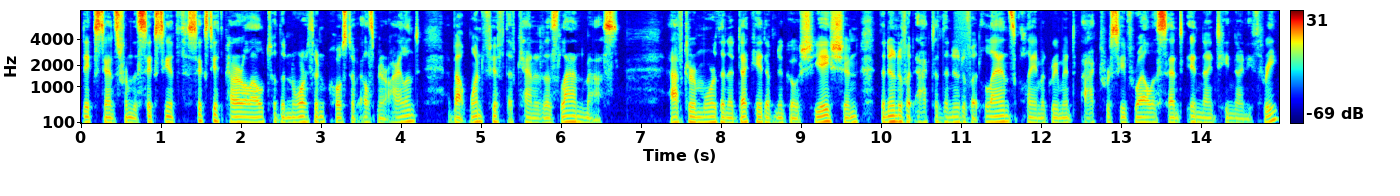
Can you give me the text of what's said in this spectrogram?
It extends from the 60th, 60th parallel to the northern coast of Ellesmere Island, about one fifth of Canada's landmass. After more than a decade of negotiation, the Nunavut Act and the Nunavut Lands Claim Agreement Act received royal assent in 1993.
